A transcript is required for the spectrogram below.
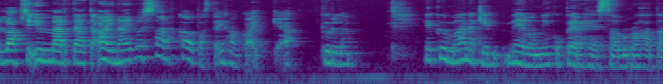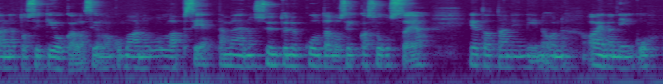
lapsi ymmärtää, että aina ei voi saada kaupasta ihan kaikkea. Kyllä. Ja kyllä mä ainakin, meillä on niin perheessä ollut rahat aina tosi tiukalla silloin, kun mä oon ollut lapsi, että mä en ole syntynyt kultalusikka suussa ja, ja tota, niin, niin on aina niin kuin,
